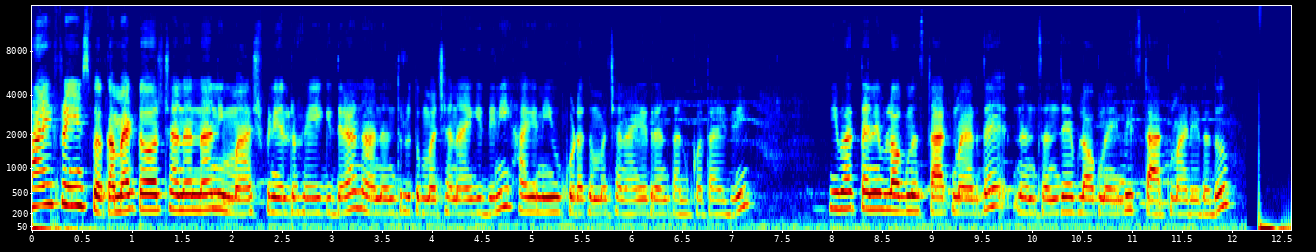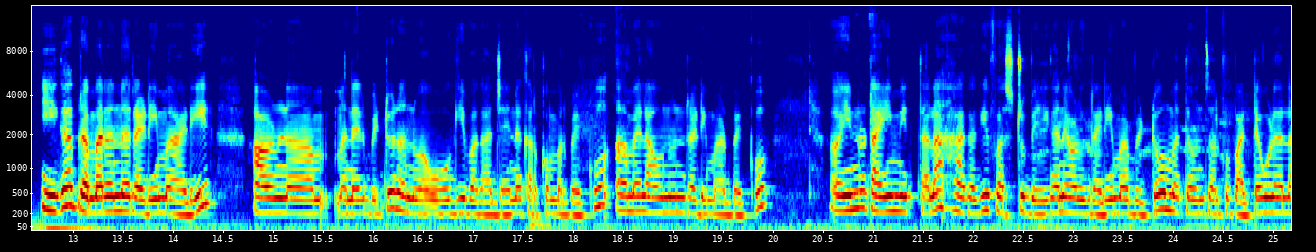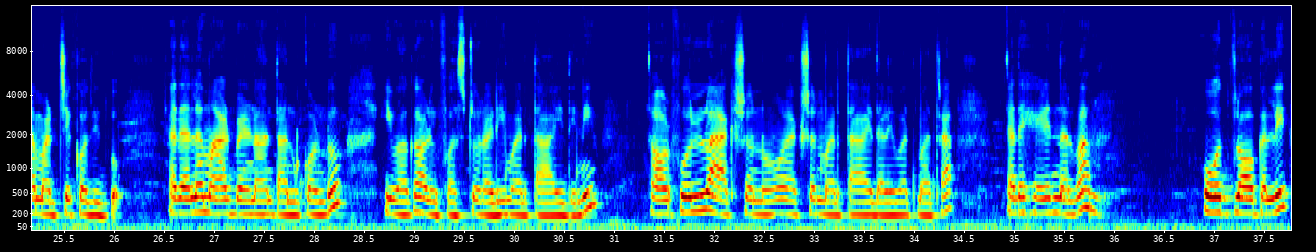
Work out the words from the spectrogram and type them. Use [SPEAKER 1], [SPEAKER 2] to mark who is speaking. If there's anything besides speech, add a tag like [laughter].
[SPEAKER 1] Hi friends welcome back to our channel ನಾನು ನಿಮ್ಮ ಅಶ್ವಿನಿ ಎಲ್ಲರೂ ಹೇಗಿದ್ದೀರಾ? ನಾನಂತರೂ ತುಂಬ ಚೆನ್ನಾಗಿದ್ದೀನಿ. ಹಾಗೆ ನೀವು ಕೂಡ ತುಂಬ ಚೆನ್ನಾಗಿದ್ರೆ ಅಂತ ಅನ್ಕೋತಾ ಇದ್ದೀನಿ ಇವಾಗ ತಾನೇ ಬ್ಲಾಗ್ನ ಸ್ಟಾರ್ಟ್ ಮಾಡಿದೆ. ನಾನು ಸಂಜೆ ಬ್ಲಾಗ್ನ ಇಲ್ಲಿ ಸ್ಟಾರ್ಟ್ ಮಾಡಿರೋದು. ಈಗ ಭ್ರಮರನ್ನು ರೆಡಿ ಮಾಡಿ ಅವಳನ್ನ ಮನೇಲಿ ಬಿಟ್ಟು ನಾನು ಹೋಗಿ ಇವಾಗ ಅಜ್ಜಯನ ಕರ್ಕೊಂಬರ್ಬೇಕು ಆಮೇಲೆ ಅವನನ್ನು ರೆಡಿ ಮಾಡಬೇಕು. ಇನ್ನೂ ಟೈಮ್ ಇತ್ತಲ್ಲ, ಹಾಗಾಗಿ ಫಸ್ಟು ಬೇಗನೆ ಅವಳಿಗೆ ರೆಡಿ ಮಾಡಿಬಿಟ್ಟು ಮತ್ತು ಒಂದು ಸ್ವಲ್ಪ ಬಟ್ಟೆಗಳೆಲ್ಲ ಮಡ್ಚಿಕ್ಕೋದಿದ್ವು. ಅದೆಲ್ಲ ಮಾಡಬೇಡ ಅಂತ ಅಂದ್ಕೊಂಡು ಇವಾಗ ಅವಳಿಗೆ ಫಸ್ಟು ರೆಡಿ ಮಾಡ್ತಾ ಇದ್ದೀನಿ. ಅವಳು ಫುಲ್ಲು ಆ್ಯಕ್ಷನ್ನು ಆ್ಯಕ್ಷನ್ ಮಾಡ್ತಾ ಇದ್ದಾಳೆ ಇವತ್ತು ಮಾತ್ರ. ಅದೇ ಹೇಳಿದ್ನಲ್ವ, ಹೋದ ವ್ಲಾಗಲ್ಲಿ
